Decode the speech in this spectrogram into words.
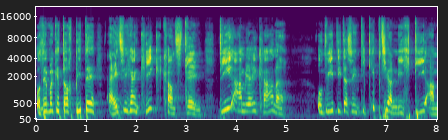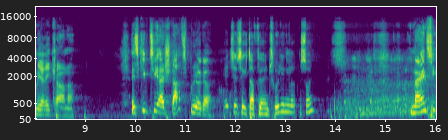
Und ich habe mir gedacht, bitte, einzig einen Kick kannst kriegen. Die Amerikaner. Und wie die das sind, die gibt's ja nicht, die Amerikaner. Es gibt sie als Staatsbürger. Hätte sie sich dafür entschuldigen sollen? Nein, sie,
